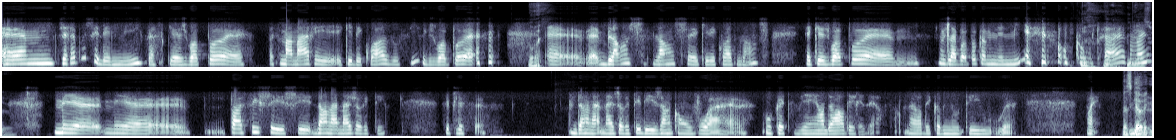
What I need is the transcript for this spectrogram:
Euh, je dirais pas chez l'ennemi, parce que je vois pas... euh, parce que ma mère est, est québécoise aussi, fait que je vois pas... Ouais. euh, blanche, blanche, euh, québécoise blanche. Fait que je vois pas... je la vois pas comme une ennemie, au contraire, même. sûr. Mais, euh, mais euh, passer chez, chez, dans la majorité. C'est plus ça. Dans la majorité des gens qu'on voit euh, au quotidien, en dehors des réserves, en dehors des communautés ou. euh, Parce Le- qu'avec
